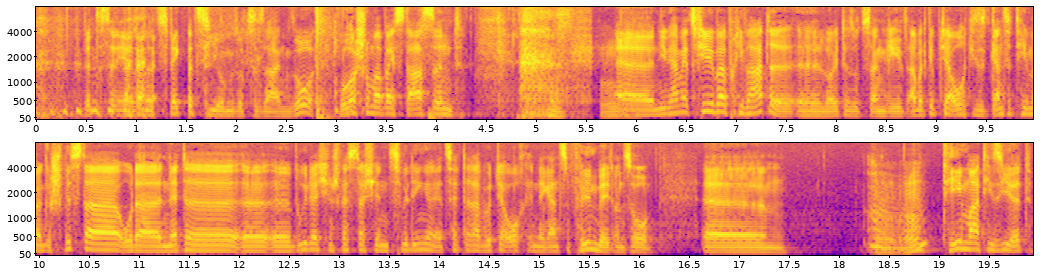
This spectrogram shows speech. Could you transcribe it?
das ist dann eher so eine Zweckbeziehung sozusagen. So, wo wir schon mal bei Stars sind. äh, nee, wir haben jetzt viel über private äh, Leute sozusagen geredet, aber es gibt ja auch dieses ganze Thema Geschwister oder nette äh, äh, Brüderchen, Schwesterchen, Zwillinge etc. wird ja auch in der ganzen Filmwelt und so ähm, thematisiert.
